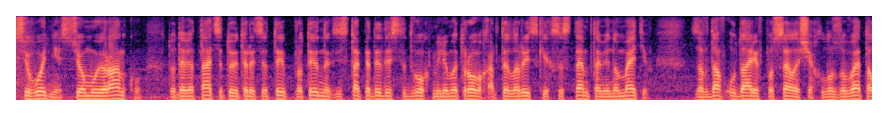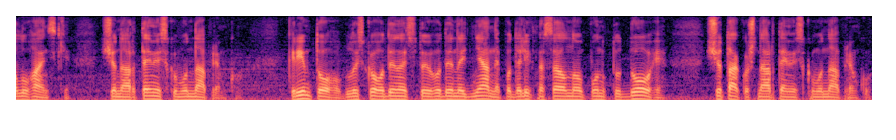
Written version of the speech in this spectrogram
Сьогодні з 7 ранку до 19.30 противник зі 152-мм артилерійських систем та мінометів завдав ударів по селищах Лозове та Луганське, що на Артемівському напрямку. Крім того, близько 11 години дня неподалік населеного пункту Довге, що також на Артемівському напрямку,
